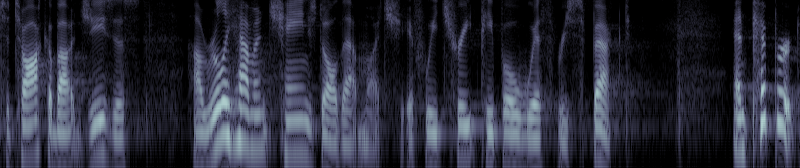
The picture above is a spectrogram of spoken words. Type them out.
to talk about Jesus uh, really haven't changed all that much if we treat people with respect. And Pippert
